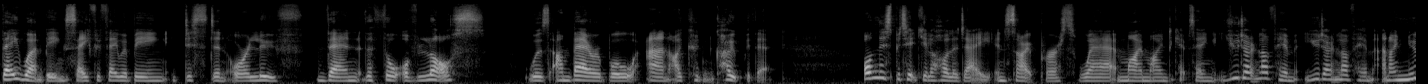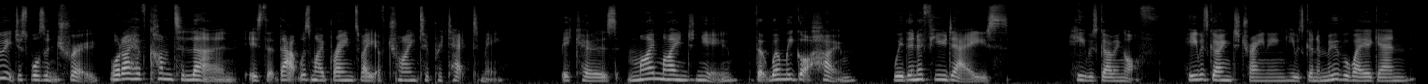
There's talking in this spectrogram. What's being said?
they weren't being safe, if they were being distant or aloof, then the thought of loss was unbearable and I couldn't cope with it on this particular holiday in Cyprus, where my mind kept saying, You don't love him, you don't love him, and I knew it just wasn't true, what I have come to learn is that that was my brain's way of trying to protect me. because my mind knew that when we got home, within a few days, he was going off. He was going to training, he was going to move away again.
